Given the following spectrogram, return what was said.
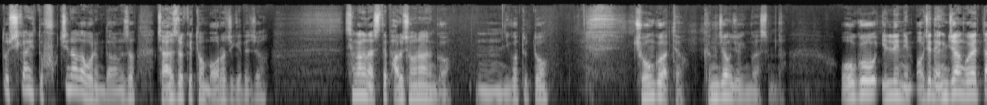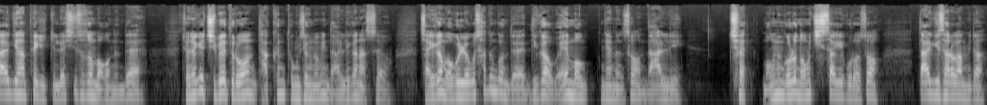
또 시간이 또 훅 지나가 버립니다. 그러면서 자연스럽게 더 멀어지게 되죠. 생각났을 때 바로 전화하는 거. 음, 이것도 또 좋은 것 같아요. 긍정적인 것 같습니다. 5912님, 어제 냉장고에 딸기 한 팩 있길래 씻어서 먹었는데, 저녁에 집에 들어온 다 큰 동생 놈이 난리가 났어요. 자기가 먹으려고 사둔 건데, 네가 왜 먹냐면서 난리. 쳇, 먹는 걸로 너무 치사하게 굴어서 딸기 사러 갑니다.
